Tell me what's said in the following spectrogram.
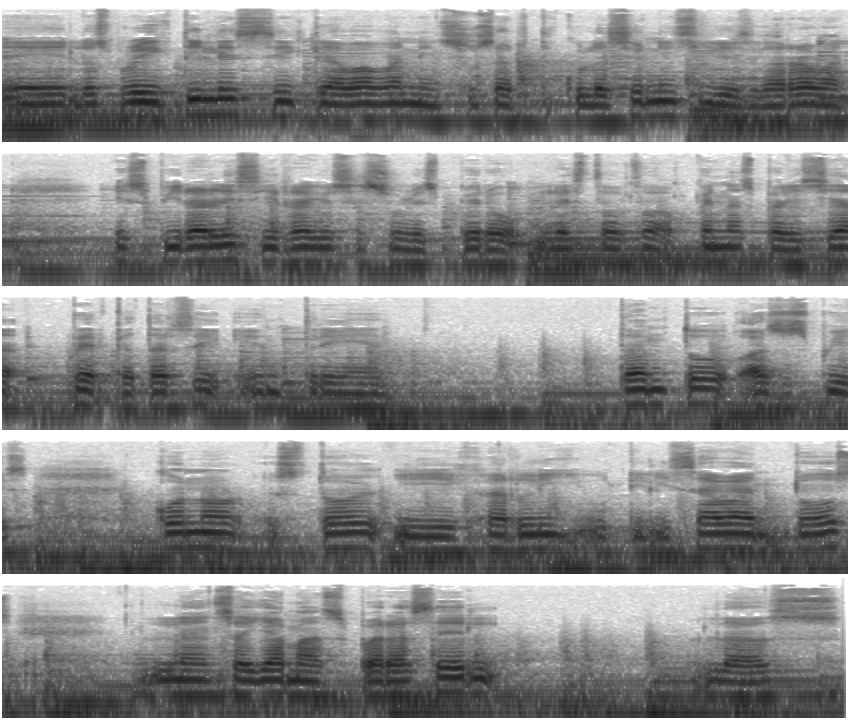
Eh, los proyectiles se clavaban en sus articulaciones y desgarraban espirales y rayos azules, pero la estatua apenas parecía percatarse entre tanto a sus pies. Connor, Stoll y Harley utilizaban dos lanzallamas para hacer las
